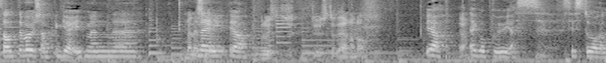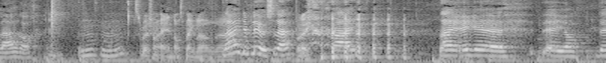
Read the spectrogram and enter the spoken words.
Sant? Det var jo kjempegøy, men eh, Men, men jeg, ja. For du, du, studerer nå? Ja, ja, jeg går på UiS. Siste året lærer. Mm. Mm -hmm. Så det ble ikke noen eiendomsmegler? Uh, Nei, det ble jo ikke det. På deg. Nei. Nei, jeg det, Ja, det,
